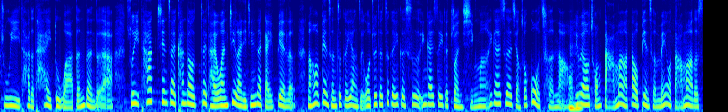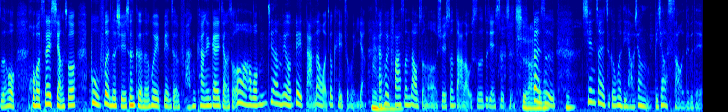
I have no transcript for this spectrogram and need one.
注意他的态度啊，等等的啊。所以他现在看到在台湾既然已经在改变了，然后变成这个样子，我觉得这个一个是应该是一个转型吗？应该是在讲说过程啦，哈、嗯因为要从打骂到变成没有打骂的时候，我在想说，部分的学生可能会变成反抗，应该讲说，哦，我们既然没有被打，那我就可以怎么样，嗯才会发生到什么学生打老师这件事情。是啊，但是嗯现在这个问题好像比较少，对不对？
